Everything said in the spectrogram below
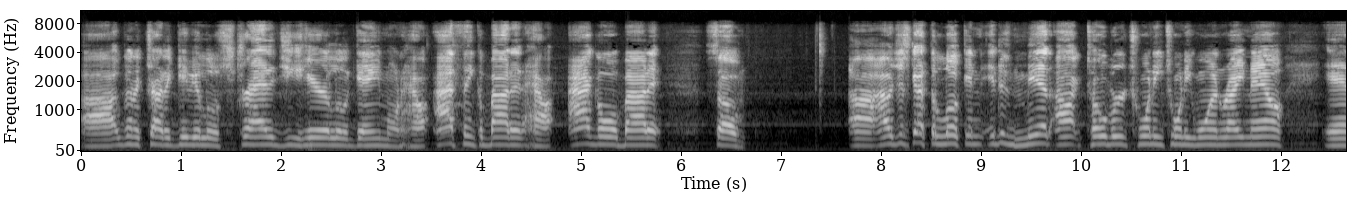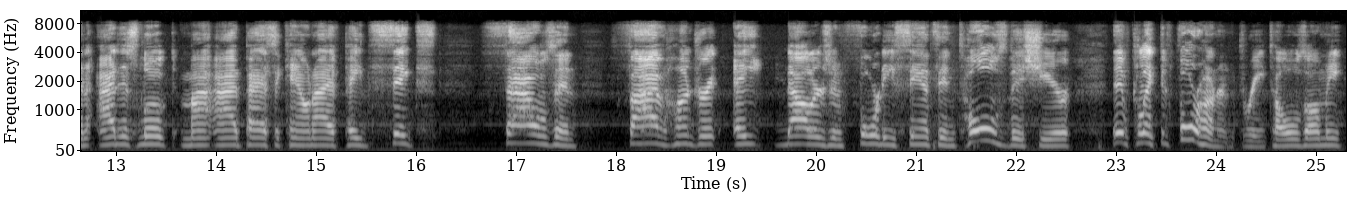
Uh, I'm going to try to give you a little strategy here, a little game on how I think about it, how I go about it. So, uh, I just got to looking. It is mid October 2021 right now, and I just looked my iPass account. I have paid six thousand five hundred eight dollars and forty cents in tolls this year. They've collected 403 tolls on me.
